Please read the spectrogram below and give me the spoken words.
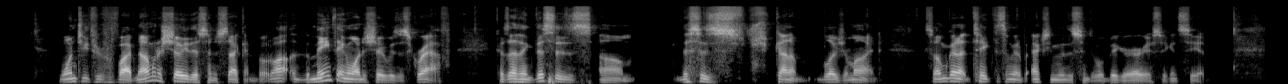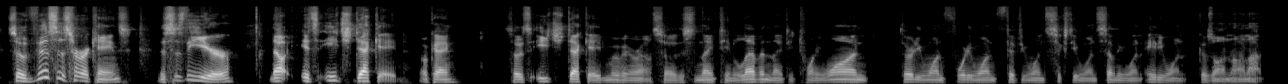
One, two, three, four, five. Now I'm going to show you this in a second, but uh, the main thing I wanted to show you was this graph because I think this is um, this is kind of blows your mind. So I'm going to take this, I'm going to actually move this into a bigger area so you can see it. So this is hurricanes. This is the year. Now it's each decade, okay? So it's each decade moving around. So this is 1911, 1921, 31, 41, 51, 61, 71, 81, goes on and on and on.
